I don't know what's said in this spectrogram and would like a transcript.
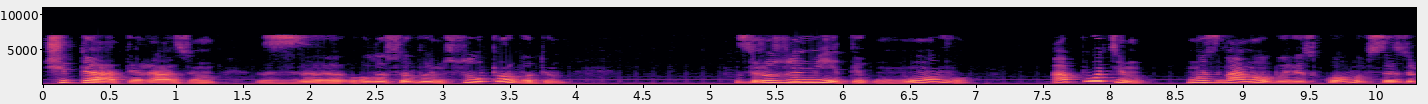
читати разом з голосовим супроводом, зрозуміти умову, а потім ми з вами обов'язково все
